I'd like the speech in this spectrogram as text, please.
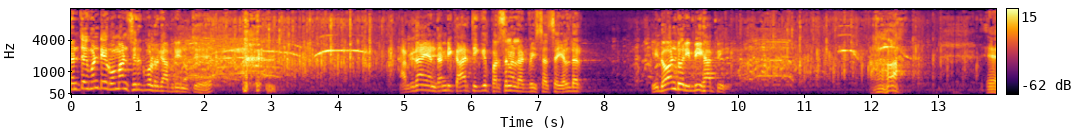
நினைச்சா இவன்ட்டே ரொமான்ஸ் இருக்கு போல் இருக்கா அப்படின்ட்டு. அப்படிதான் என் தம்பி கார்த்திக்கு personal advice as elder you don't worry be happy ஏ.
